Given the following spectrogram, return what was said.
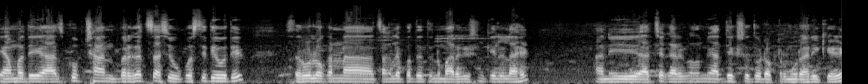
यामध्ये आज खूप छान भरगच्च अशी उपस्थिती होती. सर्व लोकांना चांगल्या पद्धतीनं मार्गदर्शन केलेलं आहे. आणि आजच्या कार्यक्रमात मी अध्यक्ष होतो डॉक्टर मुरारी केळे.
